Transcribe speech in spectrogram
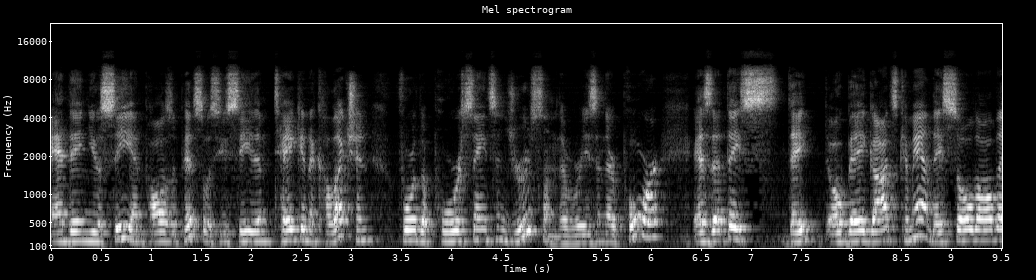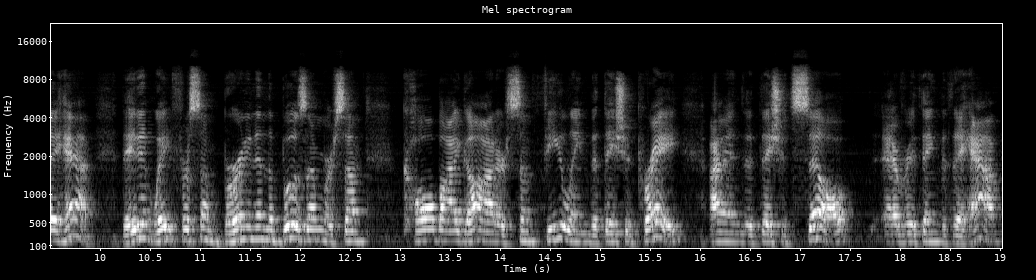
And then you'll see in Paul's epistles, you see them taking a collection for the poor saints in Jerusalem. The reason they're poor is that they they obey God's command. They sold all they had. They didn't wait for some burning in the bosom or some call by God or some feeling that they should pray. I mean that they should sell everything that they have.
